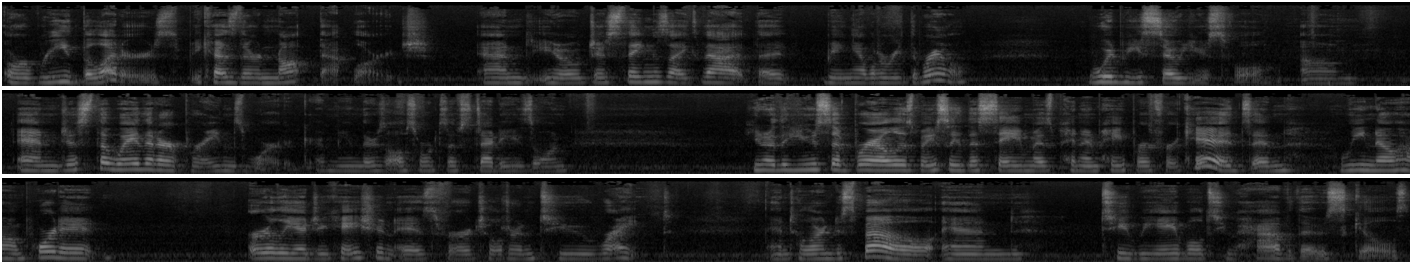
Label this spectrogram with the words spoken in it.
or read the letters because they're not that large. And, you know, just things like that, that being able to read the braille would be so useful. Um, and just the way that our brains work. I mean, there's all sorts of studies on, you know, the use of braille is basically the same as pen and paper for kids. And we know how important early education is for our children to write and to learn to spell and to be able to have those skills.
